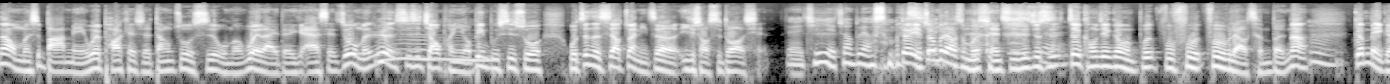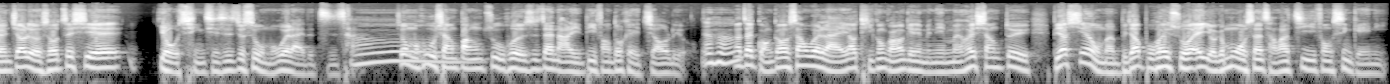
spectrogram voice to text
那我们是把每一位 Podcaster 当做是我们未来的一个 asset，所以我们认识是交朋友，并不是说我真的是要赚你这一个小时多少钱。对，其实也赚不了什么钱，对，也赚不了什么钱。其实就是这个空间根本不不付付不了成本。那跟每个人交流的时候，这些。友情其实就是我们未来的资产，所以我们互相帮助，或者是在哪里地方都可以交流。那在广告上，未来要提供广告给你们，你们会相对比较信任我们，比较不会说，哎，有个陌生的厂商寄一封信给你。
